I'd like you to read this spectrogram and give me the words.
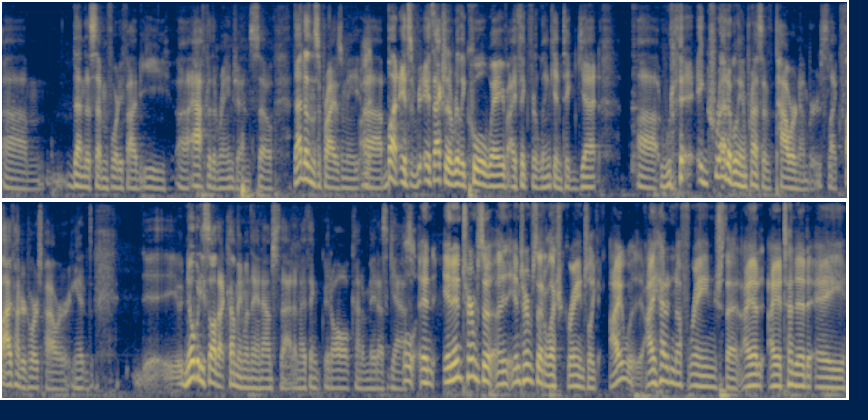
um, than the 745e uh, after the range ends. So that doesn't surprise me. uh, but it's it's actually a really cool wave, I think, for Lincoln to get uh, incredibly impressive power numbers, like 500 horsepower. You know, nobody saw that coming when they announced that, and I think it all kind of made us gasp. Well, and and in terms of in terms of that electric range, like I w- I had enough range that I had I attended a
